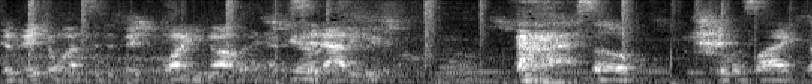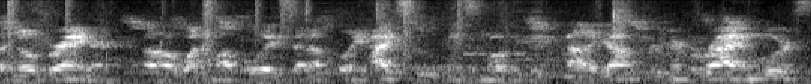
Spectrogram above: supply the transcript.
Division One to Division One, you know, I would have had to sit out of here. so it was like a no-brainer. Uh, one of my boys that I played high school, Vincent Moeller, uh, y'all remember Ryan Morris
